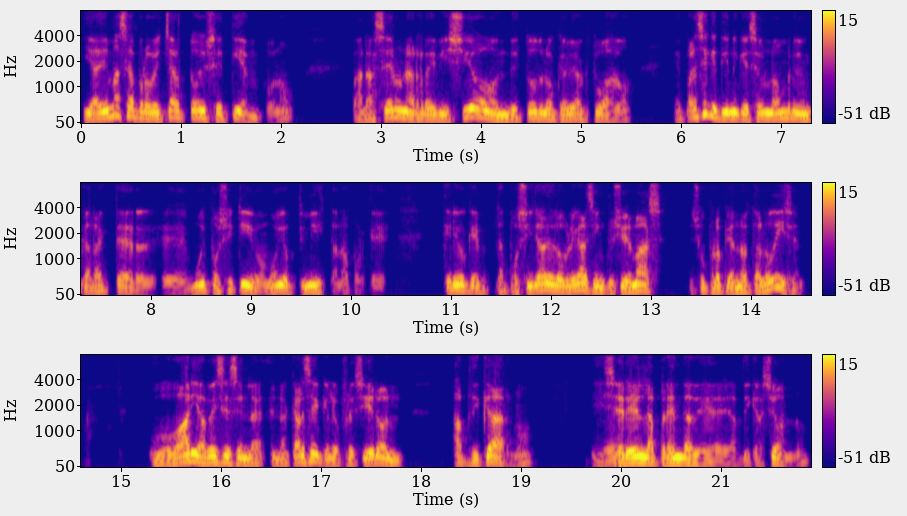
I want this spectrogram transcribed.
Y además aprovechar todo ese tiempo, ¿no? Para hacer una revisión de todo lo que había actuado. me parece que tiene que ser un hombre de un carácter eh, muy positivo, muy optimista, ¿no? porque creo que la posibilidad de doblegarse, inclusive más, en sus propias notas lo dicen. Hubo varias veces en la, en la cárcel que le ofrecieron abdicar, ¿no? Y ser él la prenda de abdicación, ¿no?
